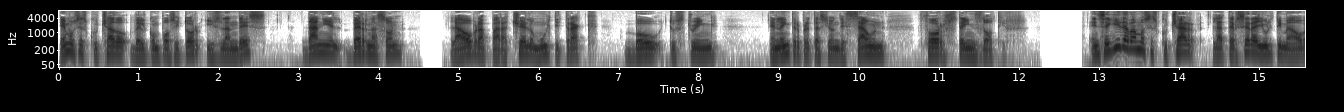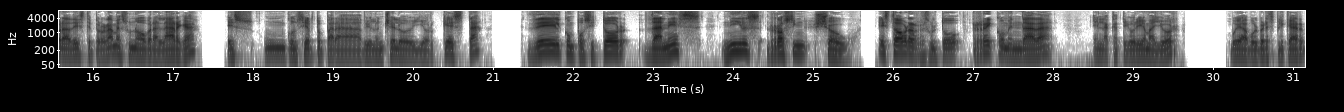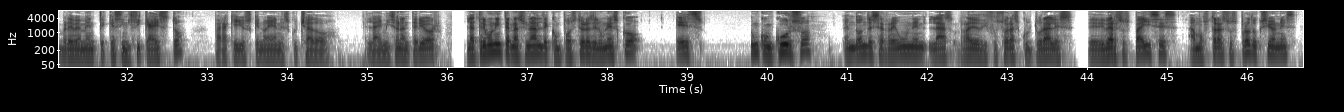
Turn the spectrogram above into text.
Hemos escuchado del compositor islandés Daniel Bernason la obra para cello multitrack Bow to String en la interpretación de Saun Thorsteinsdottir. Enseguida vamos a escuchar la tercera y última obra de este programa. Es una obra larga, es un concierto para violonchelo y orquesta del compositor danés Niels Rossing Show. Esta obra resultó recomendada en la categoría mayor. Voy a volver a explicar brevemente qué significa esto para aquellos que no hayan escuchado la emisión anterior. La Tribuna Internacional de Compositores de la UNESCO es un concurso en donde se reúnen las radiodifusoras culturales de diversos países a mostrar sus producciones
